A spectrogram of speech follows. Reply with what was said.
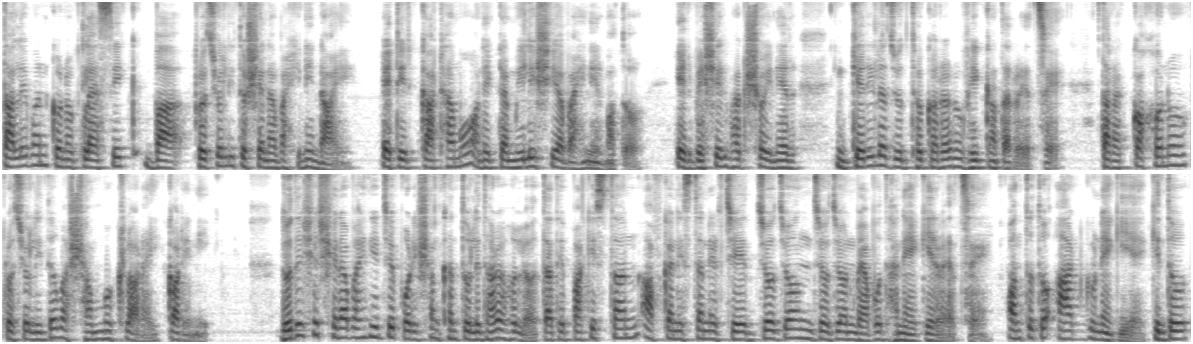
তালেবান কোনো ক্লাসিক বা প্রচলিত সেনাবাহিনী নয়। এটির কাঠামো অনেকটা মিলিশিয়া বাহিনীর মতো। এর বেশিরভাগ সৈন্যের গেরিলা যুদ্ধ করার অভিজ্ঞতা রয়েছে। তারা কখনো প্রচলিত বা সম্মুখ লড়াই করেনি। দুদেশের সেনাবাহিনীর যে পরিসংখ্যান তুলে ধরা হলো, তাতে পাকিস্তান, আফগানিস্তানের চেয়ে যোজন যোজন ব্যবধানে এগিয়ে রয়েছে। অন্তত আট গুণে গিয়ে কিন্তু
